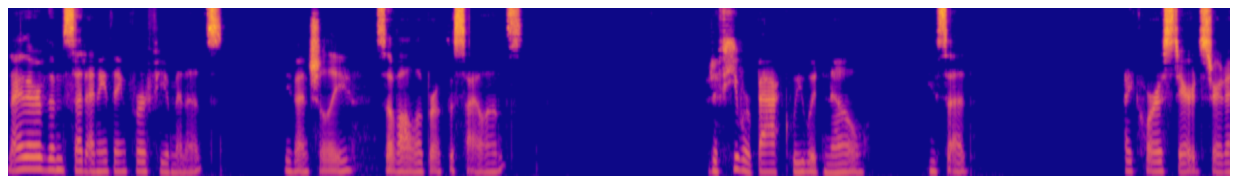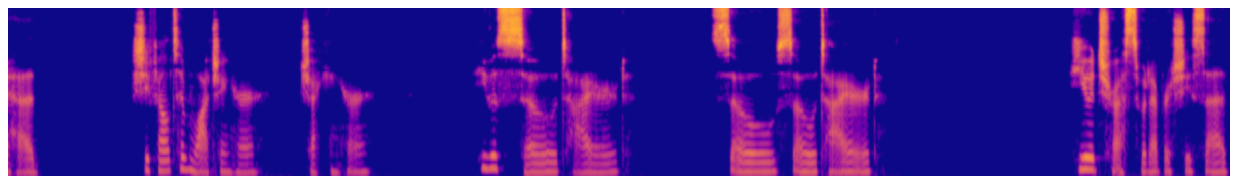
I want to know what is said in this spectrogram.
Neither of them said anything for a few minutes. Eventually, Zavala broke the silence. But if he were back, we would know, he said. Ikora stared straight ahead. She felt him watching her, checking her. He was so tired. So, so tired. He would trust whatever she said.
